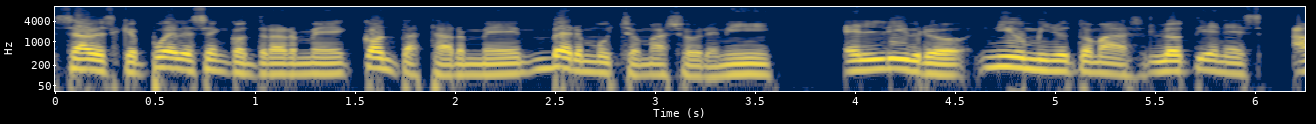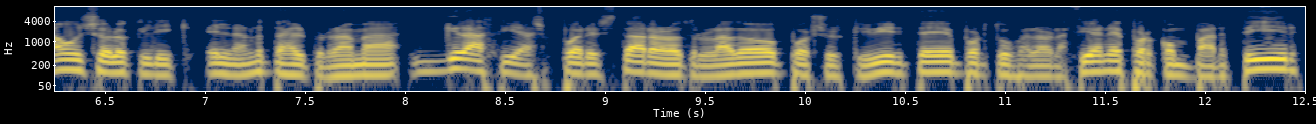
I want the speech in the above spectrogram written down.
sabes que puedes encontrarme, contactarme, ver mucho más sobre mí. El libro Ni un minuto más lo tienes a un solo clic en la nota del programa. Gracias por estar al otro lado, por suscribirte, por tus valoraciones, por compartir,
